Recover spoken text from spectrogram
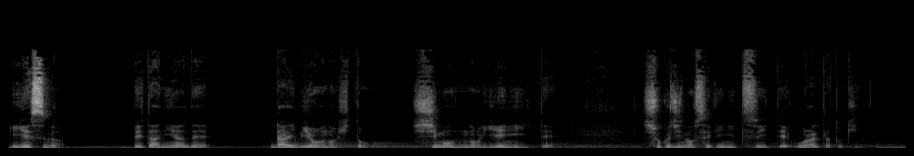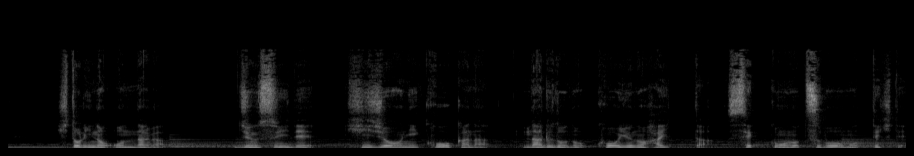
イエスがベタニアでライビオの人シモンの家にいて食事の席についておられた時一人の女が純粋で非常に高価なナルドの香油の入った石膏の壺を持ってきて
